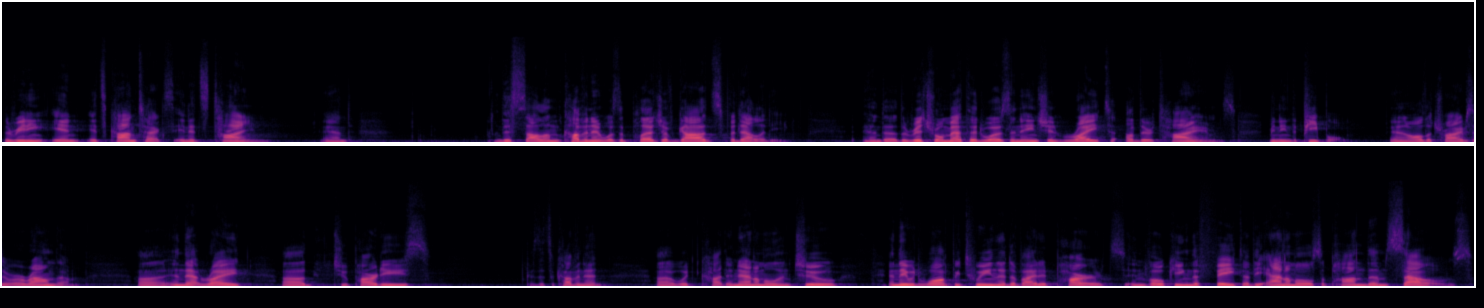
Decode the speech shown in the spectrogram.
the reading in its context, in its time. And this solemn covenant was a pledge of God's fidelity. And uh, the ritual method was an ancient rite of their times, meaning the people and all the tribes that were around them. Uh, in that rite, uh, two parties, because it's a covenant, uh, would cut an animal in two, and they would walk between the divided parts, invoking the fate of the animals upon themselves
